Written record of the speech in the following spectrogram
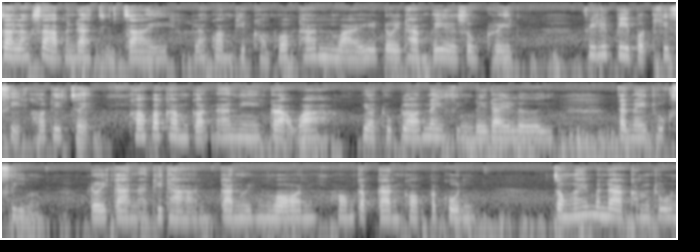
จะรักษาบรรดาจิตใจและความคิดของพวกท่านไว้โดยทางพระเยซูคริสต์ฟิลิปปีบทที่ 4 ข้อที่ 7 ข้อพระคำก่อนหน้านี้กล่าวว่า อย่าทุกข์ร้อนในสิ่งใด ๆ เลย แต่ในทุกสิ่งโดยการอธิษฐาน การวิงวอน พร้อมกับการขอบพระคุณ จงให้บรรดาคำทูล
